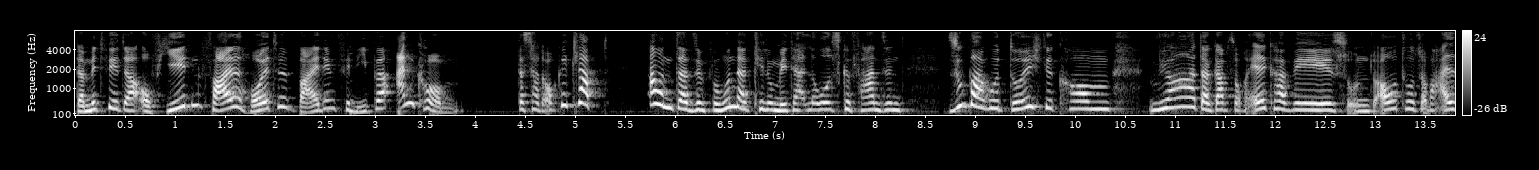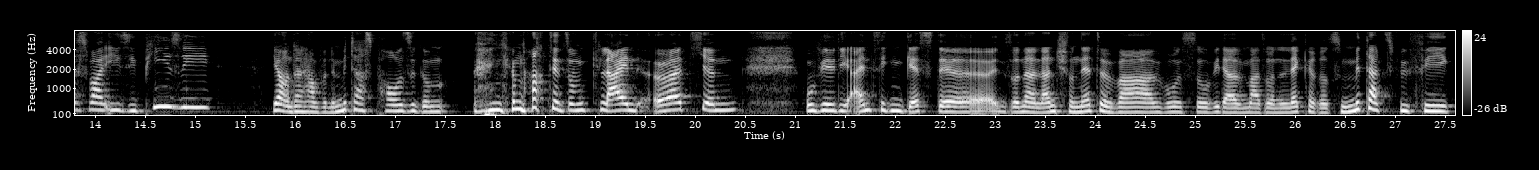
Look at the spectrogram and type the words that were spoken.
damit wir da auf jeden Fall heute bei dem Felipe ankommen. Das hat auch geklappt. Ah, und dann sind wir 100 Kilometer losgefahren, sind super gut durchgekommen. Ja, da gab es auch LKWs und Autos, aber alles war easy peasy. Ja, und dann haben wir eine Mittagspause gemacht in so einem kleinen Örtchen, wo wir die einzigen Gäste in so einer Lanchonette waren, wo es so wieder mal so ein leckeres Mittagsbuffet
